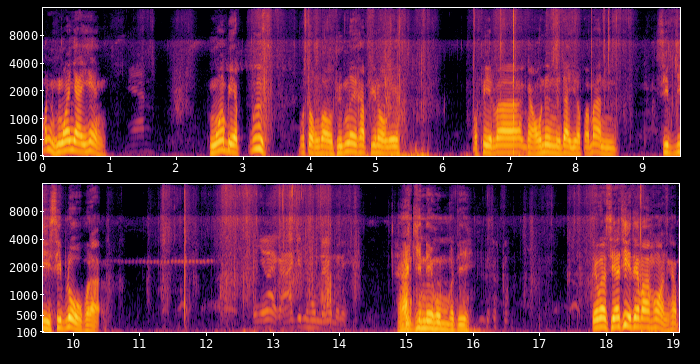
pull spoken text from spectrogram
มันหัวใหญ่แห้งหัวแบบบื้อบ่ต้องเบาถึงเลยครับพี่น้องเอ้ยประเภทว่าเหงาหนึ่งนี่ได้อยู่แล้วประมาณสิบยี่สิบโลพอละเป็นยังไงก็หากินโฮมแล้วมื้อนี้หากินในห่มปฏิแต่ว่าเสียที่แต่ว่าห่อนครับ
